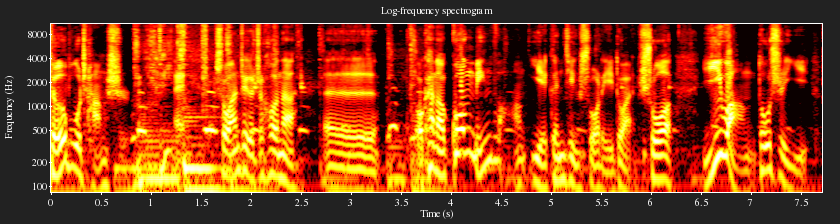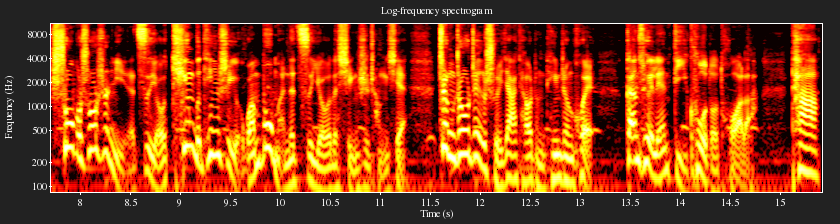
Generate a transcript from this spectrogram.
得不偿失。哎，说完这个之后呢，呃，我看到光明网也跟进说了一段，说以往都是以说不说是你的自由，听不听是有关部门的自由的形式呈现。郑州这个水价调整听证会，干脆连底裤都脱了。他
